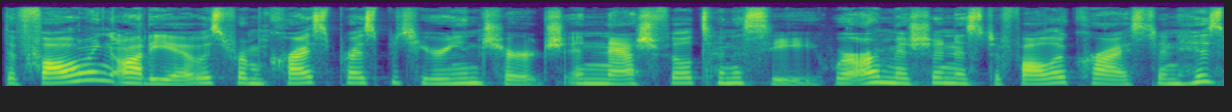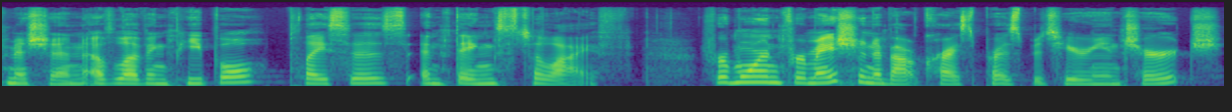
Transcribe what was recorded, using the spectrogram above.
The following audio is from Christ Presbyterian Church in Nashville, Tennessee, where our mission is to follow Christ in his mission of loving people, places, and things to life. For more information about Christ Presbyterian Church,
